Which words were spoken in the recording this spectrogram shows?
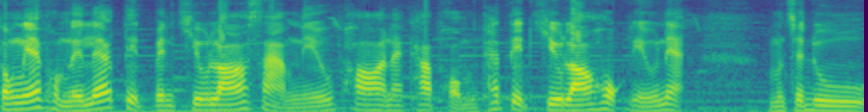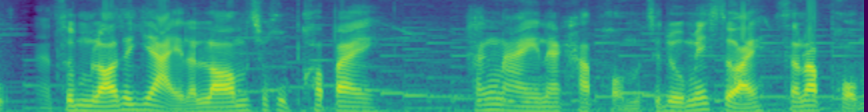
ตรงนี้ผมเลยเลือกติดเป็นคิ้วล้อ 3 นิ้วพอนะครับผมถ้าติดคิ้วล้อ 6 นิ้วเนี่ย มันจะดูซุ้มล้อจะใหญ่แล้วล้อมันจะหุบเข้าไปข้างในนะครับผมจะดูไม่สวยสำหรับผม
